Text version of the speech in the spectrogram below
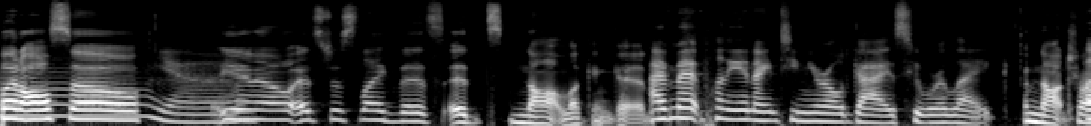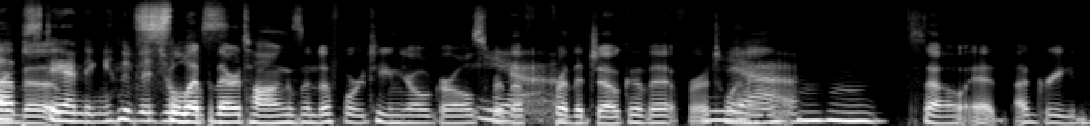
But also, yeah. you know, it's just like this it's not looking good. I've met plenty of 19 year old guys who were like I'm not trying to upstanding individuals. slip their tongues into 14 year old girls for the for the joke of it for a 20 Yeah. hmm so it agreed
